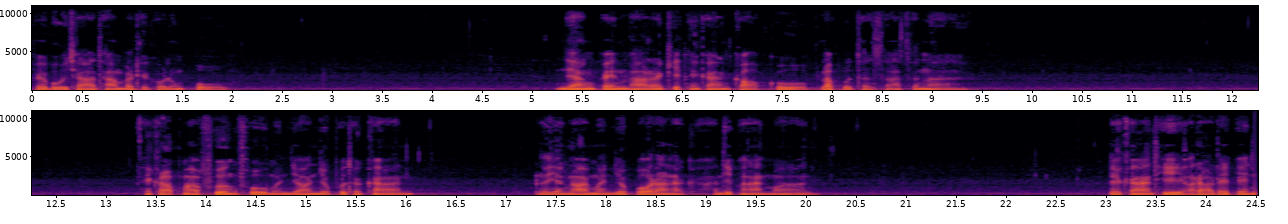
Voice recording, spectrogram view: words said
เพื่อบูชาธรรมปฏิโกหลวงปู่ ยังเป็นภารกิจในการกอบกู้พระพุทธศาสนา ให้กลับมาเฟื่องฟูเหมือนย้อนยุคพุทธกาลหรืออย่างน้อยเหมือนยุคโบราณกาลที่ผ่านมาโดยการที่เราได้เป็น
